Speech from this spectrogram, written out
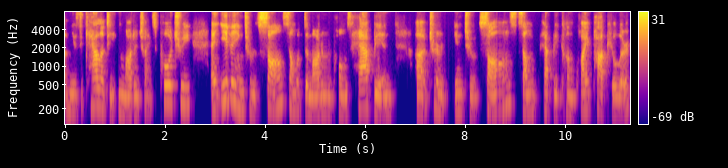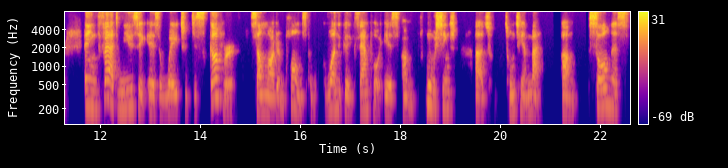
a musicality in modern Chinese poetry. And even in terms of songs, some of the modern poems have been uh, turned into songs. Some have become quite popular. And in fact, music is a way to discover some modern poems. One good example is um, Mu Xin's uh, 从前慢, um, slowness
